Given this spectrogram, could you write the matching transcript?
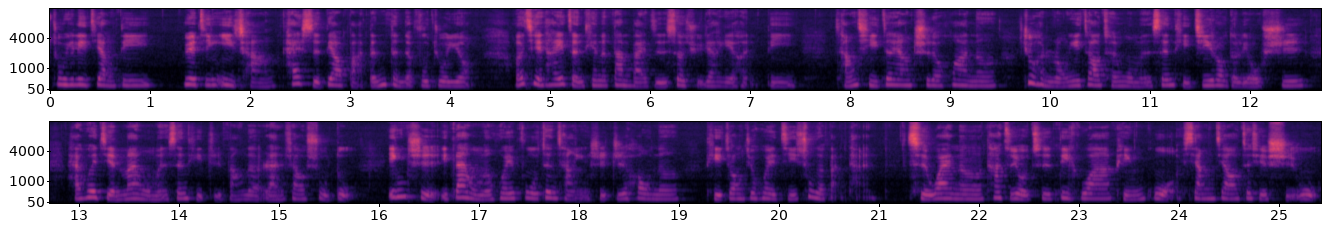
注意力降低、月经异常、开始掉发等等的副作用。而且它一整天的蛋白质摄取量也很低。长期这样吃的话呢，就很容易造成我们身体肌肉的流失，还会减慢我们身体脂肪的燃烧速度。因此，一旦我们恢复正常饮食之后呢，体重就会急速的反弹。此外呢，它只有吃地瓜、苹果、香蕉这些食物，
